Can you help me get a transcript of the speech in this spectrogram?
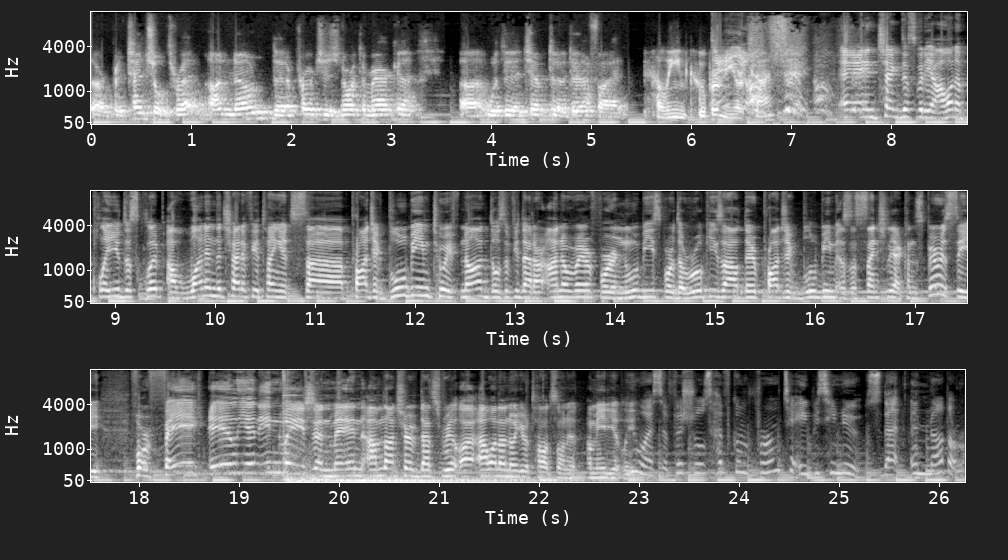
or potential threat unknown that approaches North America uh, with the attempt to identify it. Helene Cooper, New York Times. And check this video. I want to play you this clip. Uh, one in the chat if you're telling it's uh, Project Bluebeam. Two if not. Those of you that are unaware for newbies, for the rookies out there, Project Bluebeam is essentially a conspiracy for fake alien invasion, man. I'm not sure if that's real. I, I want to know your thoughts on it immediately. U.S. officials have confirmed to ABC News that another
